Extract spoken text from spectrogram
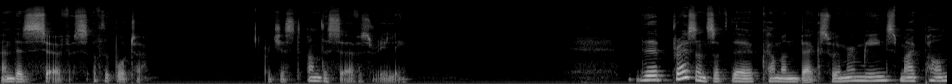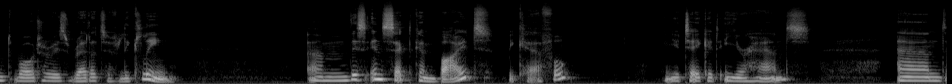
under the surface of the water, or just on the surface, really. The presence of the common back swimmer means my pond water is relatively clean. Um, this insect can bite, be careful when you take it in your hands. And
